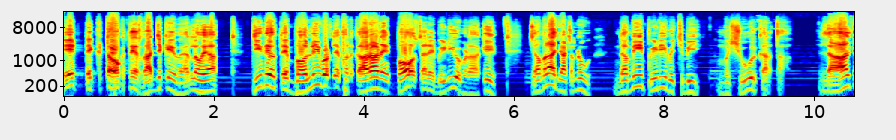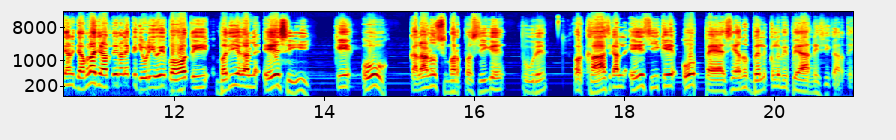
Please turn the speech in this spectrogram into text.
ਇਹ ਟਿਕਟੌਕ ਤੇ ਰੱਜ ਕੇ ਵਾਇਰਲ ਹੋਇਆ, ਜਿਹਦੇ ਉੱਤੇ ਬਾਲੀਵੁੱਡ ਦੇ ਫਨਕਾਰਾਂ ਨੇ ਬਹੁਤ ਸਾਰੇ ਵੀਡੀਓ ਬਣਾ ਕੇ ਜਮਲਾ ਜੱਟ ਨੂੰ ਨਵੀਂ ਪੀੜ੍ਹੀ ਵਿੱਚ ਵੀ ਮਸ਼ਹੂਰ ਕਰਤਾ। ਲਾਲ ਚੰਦ ਜਮਲਾ ਜੱਟ ਦੇ ਨਾਲ ਇੱਕ ਜੁੜੀ ਹੋਈ, ਬਹੁਤ ਹੀ ਵਧੀਆ ਗੱਲ ਇਹ ਸੀ ਕਿ ਉਹ ਕਲਾ ਨੂੰ ਸਮਰਪਿਤ ਸੀਗੇ ਪੂਰੇ ਔਰ ਖਾਸ ਗੱਲ ਇਹ ਸੀ ਕਿ ਉਹ ਪੈਸਿਆਂ ਨੂੰ ਬਿਲਕੁਲ ਵੀ ਪਿਆਰ ਨਹੀਂ ਸੀ ਕਰਦੇ।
